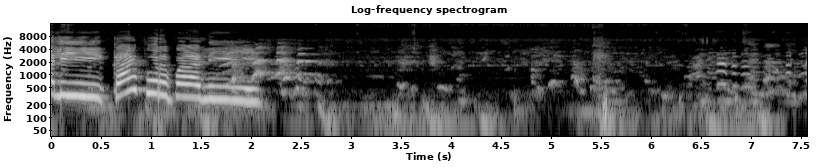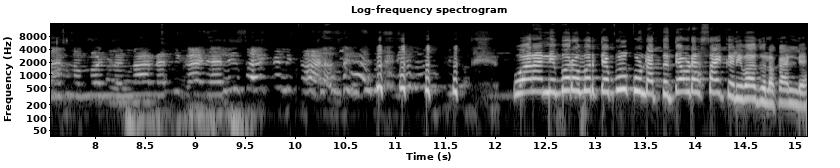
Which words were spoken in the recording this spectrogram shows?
पळाली? काय पोरं पळाली? पोरांनी बरोबर त्या बुळकुंडात तेवढ्या सायकली बाजूला काढल्या.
